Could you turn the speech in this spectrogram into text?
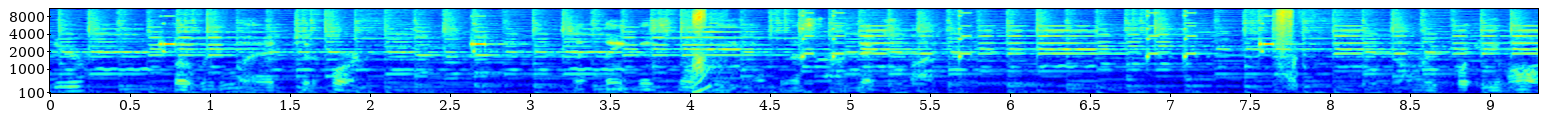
New, but we will add to the party. I think this will be helping us our next fight. Only for you all,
